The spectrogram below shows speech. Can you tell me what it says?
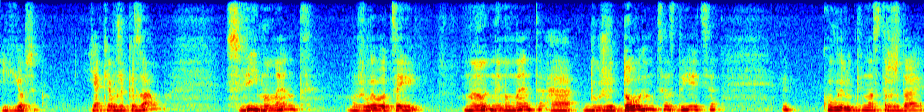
і Йосипа. Як я вже казав, свій момент, можливо, цей не момент, а дуже довгим це здається, коли людина страждає.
